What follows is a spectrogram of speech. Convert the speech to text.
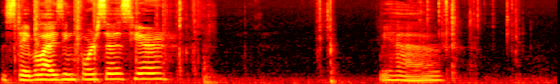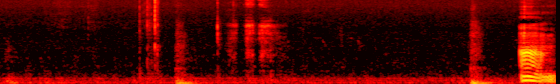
The stabilizing forces here. We have um,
